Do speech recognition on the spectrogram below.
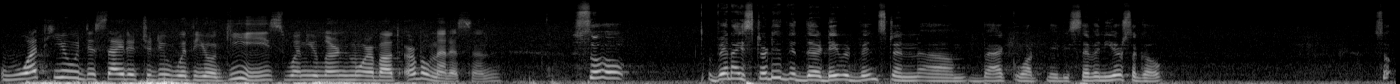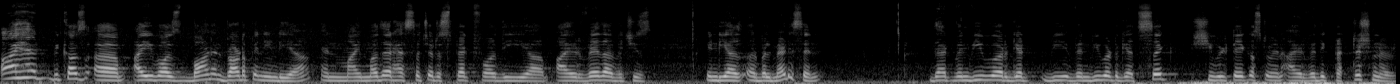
what you decided to do with your ghees when you learned more about herbal medicine. So, when I studied with uh, David Winston um, back, what, maybe seven years ago, so I had, because um, I was born and brought up in India, and my mother has such a respect for the uh, Ayurveda, which is India's herbal medicine, that when we were get we, when we were to get sick, she will take us to an Ayurvedic practitioner,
